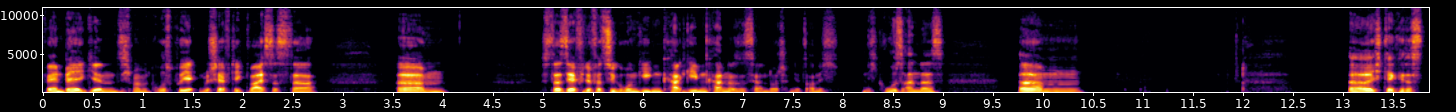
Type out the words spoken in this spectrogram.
wer in Belgien sich mal mit Großprojekten beschäftigt, weiß, dass da, ähm, es da sehr viele Verzögerungen gegen, geben kann. Das ist ja in Deutschland jetzt auch nicht, nicht groß anders. Ähm, äh, ich denke, das,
